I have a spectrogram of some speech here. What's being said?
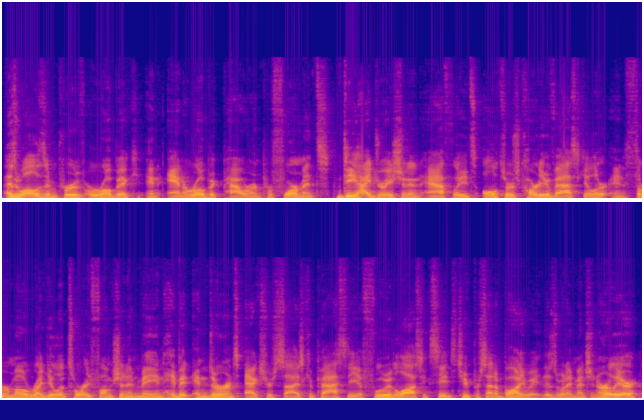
as well as improve aerobic and anaerobic power and performance. Dehydration in athletes alters cardiovascular and thermoregulatory function and may inhibit endurance exercise capacity if fluid loss exceeds 2% of body weight. This is what I mentioned earlier.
